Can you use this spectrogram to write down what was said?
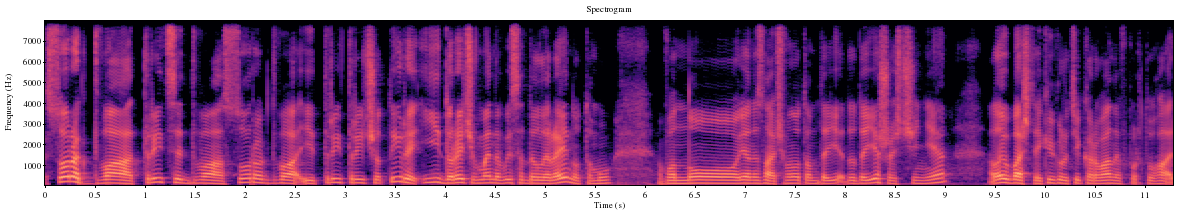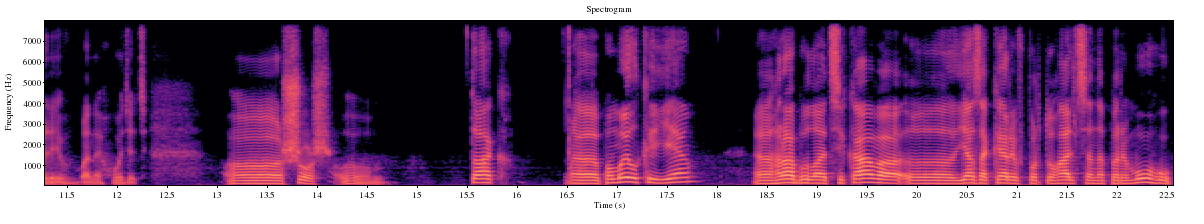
42, 32, 42 і 3, 3, 4. І, до речі, в мене висадили рейну, тому воно. Я не знаю, чи воно там дає, додає щось чи ні. Але ви бачите, які круті каравани в Португалії в мене ходять. Що ж, о, так, е, помилки є. Е, Гра була цікава. е, Я закерив португальця на перемогу.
